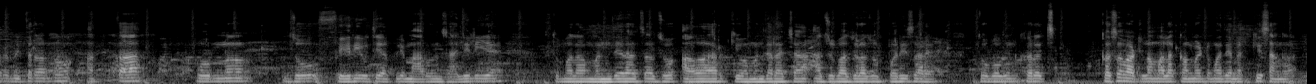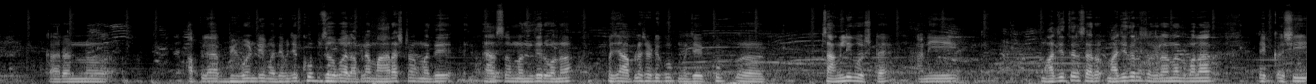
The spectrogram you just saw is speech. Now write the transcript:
तर मित्रांनो आत्ता पूर्ण जो फेरी होती आपली मारून झालेली आहे तुम्हाला मंदिराचा जो आवार किंवा मंदिराच्या आजूबाजूला जो परिसर आहे तो बघून खरंच कसं वाटलं मला कमेंटमध्ये नक्की सांगा. कारण आपल्या भिवंडीमध्ये म्हणजे खूप जवळ आपल्या महाराष्ट्रामध्ये असं मंदिर होणं म्हणजे आपल्यासाठी खूप म्हणजे खूप चांगली गोष्ट आहे. आणि माझी तर सर्व माझी तर सगळ्यांना तुम्हाला एक अशी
